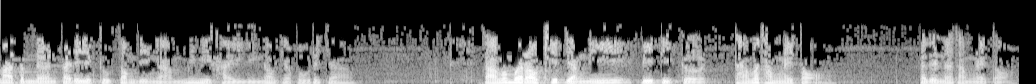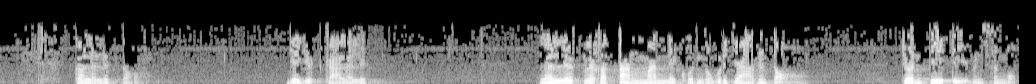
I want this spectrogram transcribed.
มารถดำเนินไปได้อย่างถูกต้องดีงาม ไม่มีใครยิงนอกจากพระพุทธเจ้า ถามว่าเมื่อเราคิดอย่างนี้ปีติเกิด ถามว่าทำไงต่อ ประเด็นนั้นทำไงต่อ ก็ระลึกต่อ อย่าหยุดการระลึก ระลึกแล้วก็ตั้งมั่นในคุณของพระเจ้านั้นต่อ จนปีติมันสงบ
